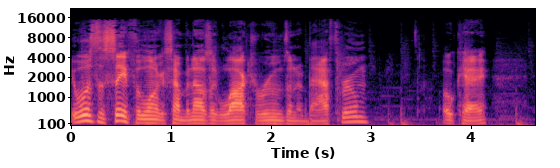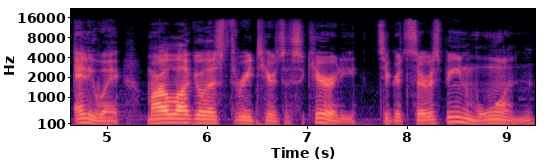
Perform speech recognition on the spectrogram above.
It was the safe for the longest time, but now it's like locked rooms in a bathroom. Okay. Anyway, Mar-a-Lago has three tiers of security. Secret Service being one,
